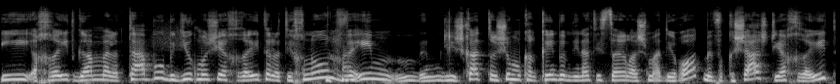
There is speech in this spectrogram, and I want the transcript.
היא אחראית גם על הטאבו בדיוק כמו שהיא אחראית על התכנון נכון. ואם לשכת רישום המקרקעין במדינת ישראל רשמה דירות בבקשה שתהיה אחראית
